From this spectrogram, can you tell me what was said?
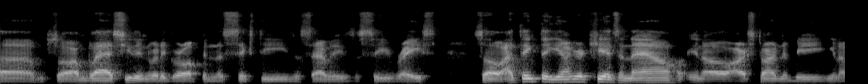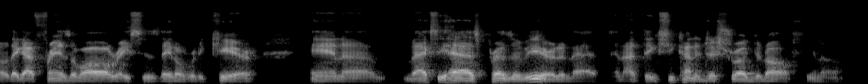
Um, so I'm glad she didn't really grow up in the 60s and 70s to see race. So I think the younger kids are now, you know, are starting to be, you know, they got friends of all races. They don't really care. And uh, Maxi has persevered in that. And I think she kind of just shrugged it off, you know.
